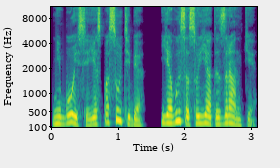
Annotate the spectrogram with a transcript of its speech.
«Не бойся, я спасу тебя. Я высосу яд из ранки».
